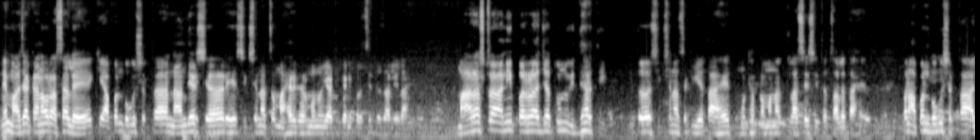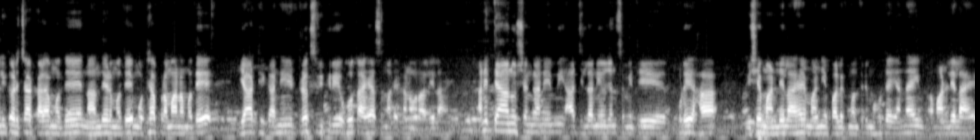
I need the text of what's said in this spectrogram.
नाही माझ्या कानावर असं आलंय की आपण बघू शकता नांदेड शहर हे शिक्षणाचं माहेरघर म्हणून या ठिकाणी प्रसिद्ध झालेलं आहे. महाराष्ट्र आणि परराज्यातून विद्यार्थी इथं शिक्षणासाठी येत आहेत. मोठ्या प्रमाणात क्लासेस इथं चालत आहेत. पण आपण बघू शकता अलीकडच्या काळामध्ये नांदेडमध्ये मोठ्या प्रमाणामध्ये या ठिकाणी ड्रग्स विक्री होत आहे असं माझ्या कानावर आलेलं आहे. आणि त्या अनुषंगाने मी आज जिल्हा नियोजन समिती पुढे हा विषय मांडलेला आहे. माननीय पालकमंत्री महोदय यांनाही मांडलेला आहे.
